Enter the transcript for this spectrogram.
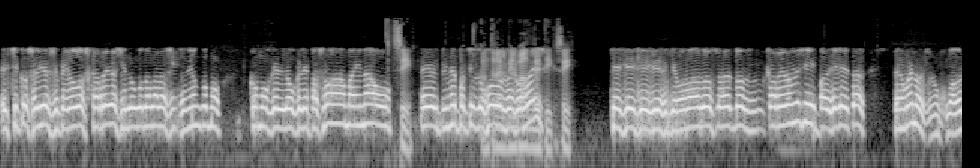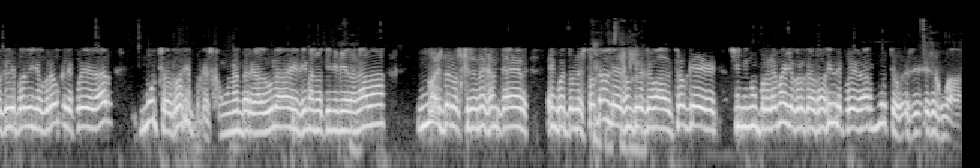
el chico salió, se pegó dos carreras y luego daba la sensación como, como que lo que le pasó a Mainao el primer partido de juego, ¿recordáis? Sí. Que, que, que, llevaba dos, dos carrerones y parecía que está. Pero bueno, es un jugador que le puede, yo creo que le puede dar mucho al Racing porque es con una envergadura, encima no tiene miedo a nada, no es de los que se dejan caer en cuanto les tocan, que es un tío que va al choque sin ningún problema y yo creo que al Racing le puede dar mucho ese, ese jugador.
